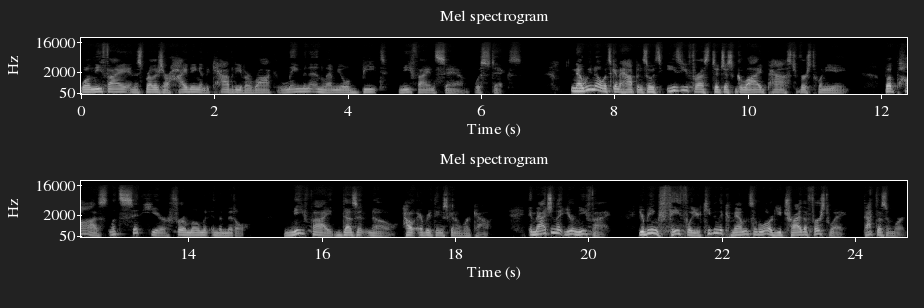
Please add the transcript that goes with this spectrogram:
While Nephi and his brothers are hiding in the cavity of a rock, Laman and Lemuel beat Nephi and Sam with sticks. Now we know what's going to happen, so it's easy for us to just glide past verse 28. But pause. Let's sit here for a moment in the middle. Nephi doesn't know how everything's going to work out. Imagine that you're Nephi. You're being faithful. You're keeping the commandments of the Lord. You try the first way. That doesn't work.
